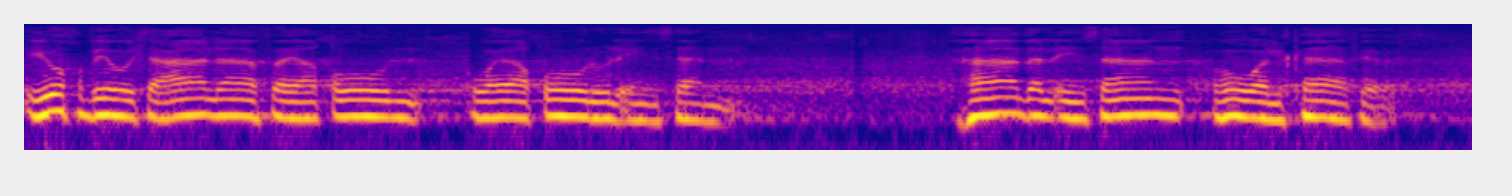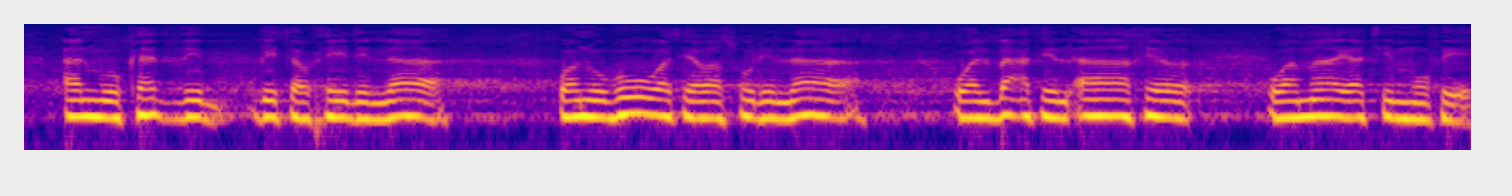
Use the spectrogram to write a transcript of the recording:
يخبر تعالى فيقول ويقول الإنسان هذا الإنسان هو الكافر المكذب بتوحيد الله ونبوة رسول الله والبعث الآخر وما يتم فيه.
